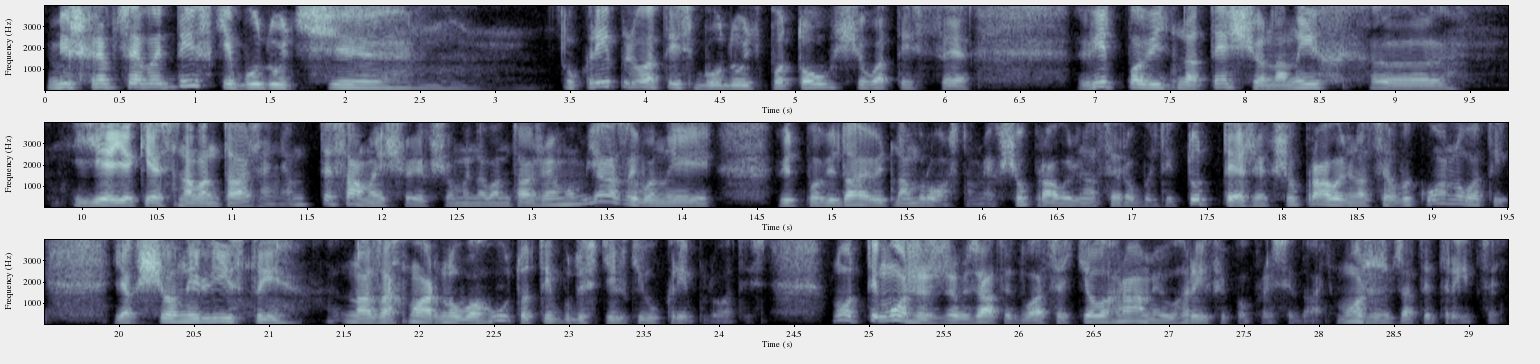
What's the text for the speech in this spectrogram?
Міжхребцеві диски будуть е, укріплюватись, будуть потовщуватись. Це відповідь на те, що на них е, є якесь навантаження. Ну, Те саме, що якщо ми навантажуємо м'язи, вони відповідають нам ростом, якщо правильно це робити. Тут теж, якщо правильно це виконувати, якщо не лізти на захмарну вагу, то ти будеш тільки укріплюватись. Ну, от ти можеш же взяти 20 кг гриф і поприсідати, можеш взяти 30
